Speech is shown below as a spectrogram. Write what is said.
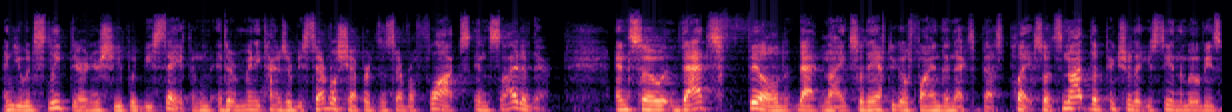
and you would sleep there, and your sheep would be safe. And there many times there'd be several shepherds and several flocks inside of there. And so that's filled that night, so they have to go find the next best place. So it's not the picture that you see in the movies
